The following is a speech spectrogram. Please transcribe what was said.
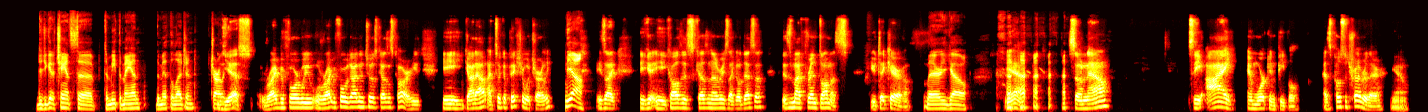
did you get a chance to to meet the man, the myth, the legend, Charlie? Yes, right before we right before we got into his cousin's car, he he got out. I took a picture with Charlie. Yeah. He's like, he he calls his cousin over. He's like, Odessa, this is my friend Thomas. You take care of him. There you go. Yeah. So now, see, I am working people as opposed to Trevor. There, you know,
